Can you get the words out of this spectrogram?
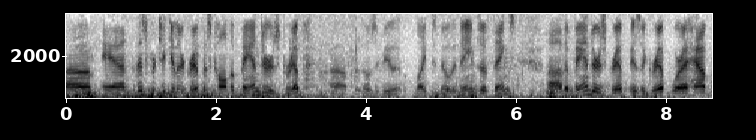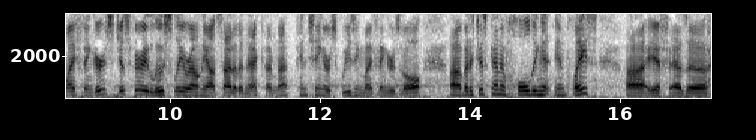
Um, and this particular grip is called the Bander's grip. Uh, for those of you that like to know the names of things. Uh, the Bander's grip is a grip where I have my fingers just very loosely around the outside of the neck. I'm not pinching or squeezing my fingers at all, uh, but it's just kind of holding it in place. Uh, if as a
